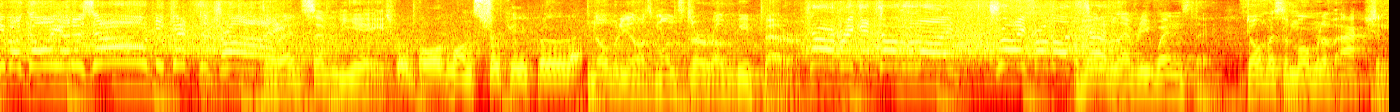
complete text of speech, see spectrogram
Tebow going on his own. He gets the try. The Red 78. We're both Munster people. Nobody knows Munster rugby better. Carbery gets over the line. Try from Munster. Available every Wednesday. Don't miss a moment of action.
